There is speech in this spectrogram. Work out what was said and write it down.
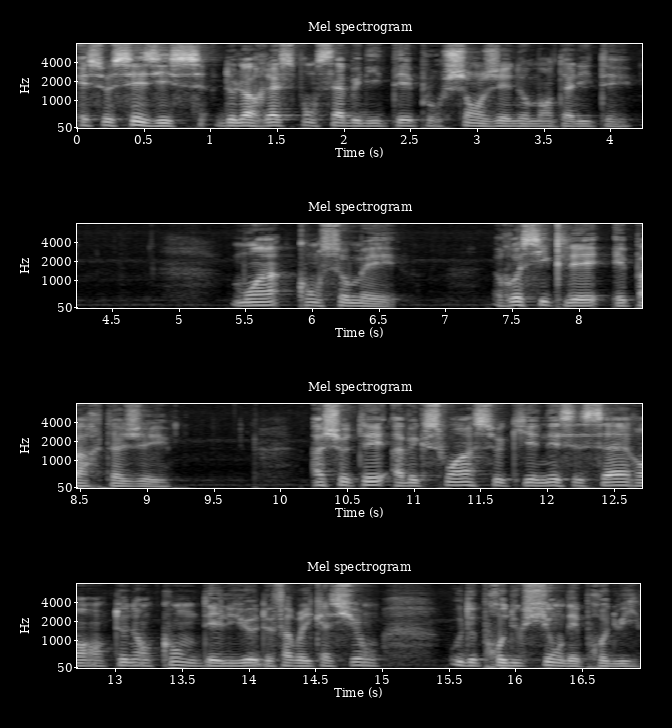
et se saisissent de leur responsabilité pour changer nos mentalités. Moins consommer, recycler et partager. Acheter avec soin ce qui est nécessaire en tenant compte des lieux de fabrication ou de production des produits.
